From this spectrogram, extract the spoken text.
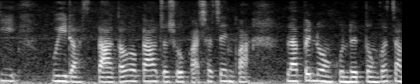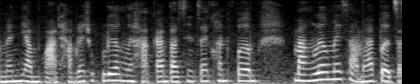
ที่ v star 9 9จะชัวร์กว่าชัดเจนกว่า และเป็นดวงคุณโดยตรงก็จะแม่นยำกว่าทำได้ทุกเรื่องเลยค่ะ การตัดสินใจคอนเฟิร์มบางเรื่องไม่สามารถเปิดใจ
